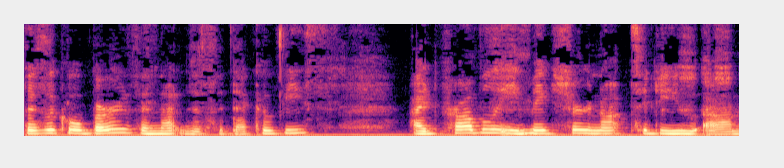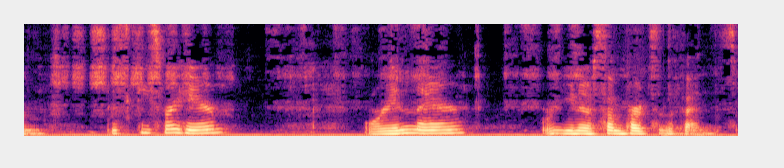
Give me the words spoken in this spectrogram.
physical birds and not just a deco piece, I'd probably make sure not to do um, this piece right here or in there or, you know, some parts of the fence.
